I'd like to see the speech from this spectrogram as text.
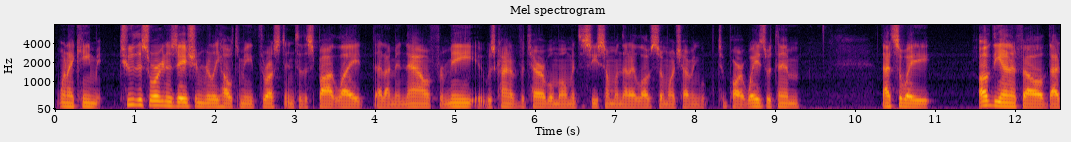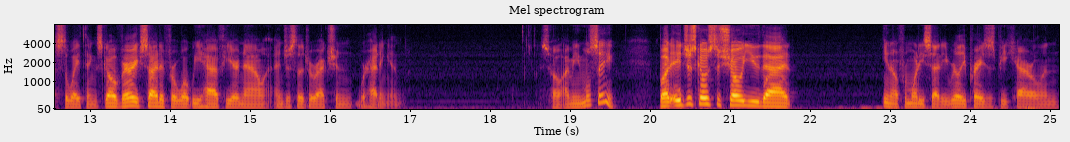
when I came to this organization really helped me thrust into the spotlight that I'm in now. For me, it was kind of a terrible moment to see someone that I love so much having to part ways with him. That's the way of the NFL. That's the way things go. Very excited for what we have here now and just the direction we're heading in. So, I mean, we'll see. But it just goes to show you that, you know, from what he said, he really praises Pete Carroll and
